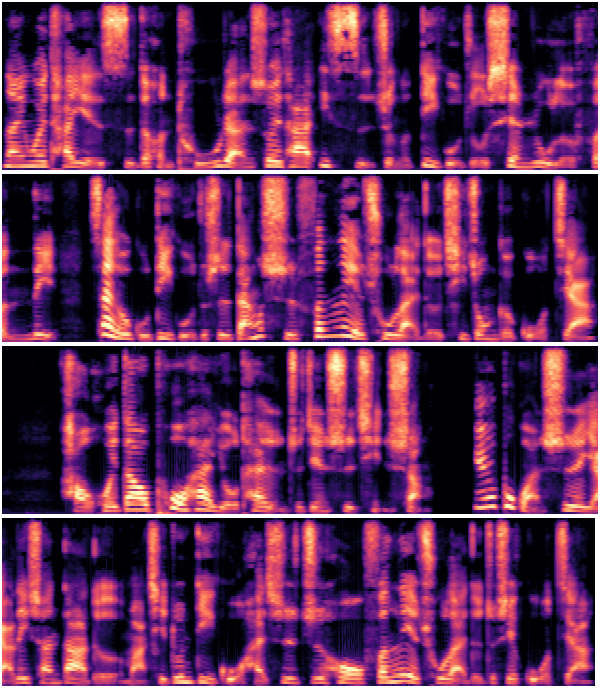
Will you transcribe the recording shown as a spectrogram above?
那因为他也死得很突然，所以他一死，整个帝国就陷入了分裂。塞琉古帝国就是当时分裂出来的其中一个国家。好，回到迫害犹太人这件事情上，因为不管是亚历山大的马其顿帝国，还是之后分裂出来的这些国家，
